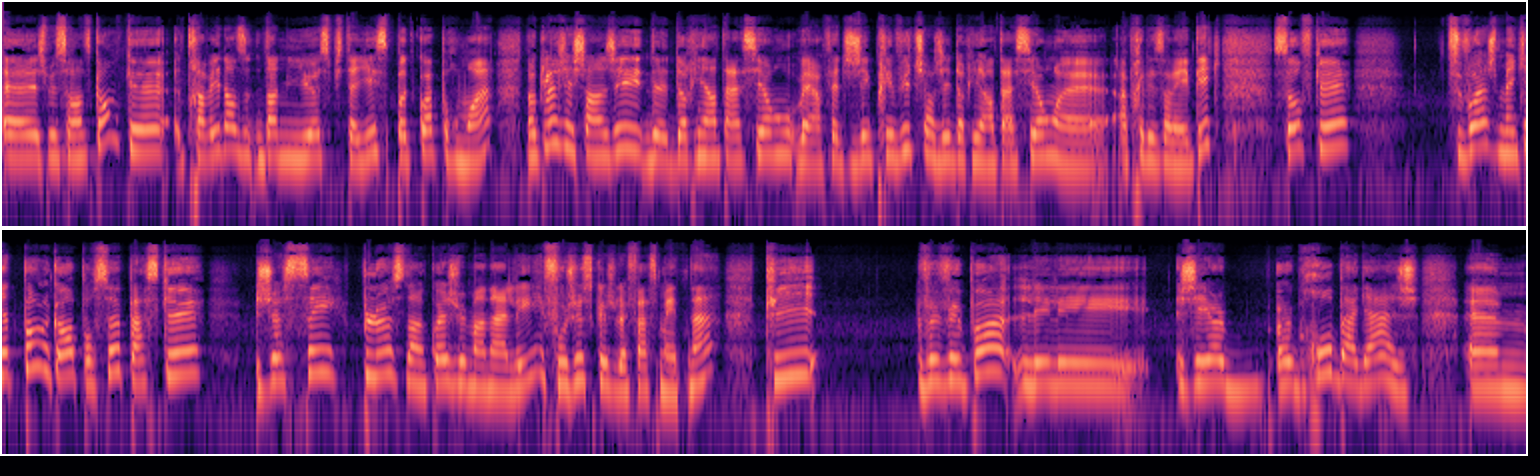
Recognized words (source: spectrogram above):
euh, je me suis rendu compte que travailler dans, dans le milieu hospitalier, c'est pas de quoi pour moi. Donc là, j'ai changé d'orientation. Ben en fait, j'ai prévu de changer d'orientation euh, après les olympiques. Sauf que tu vois, je m'inquiète pas encore pour ça parce que je sais plus dans quoi je vais m'en aller. Il faut juste que je le fasse maintenant. Puis, veux, veux pas, les, les j'ai un, un gros bagage. Euh,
